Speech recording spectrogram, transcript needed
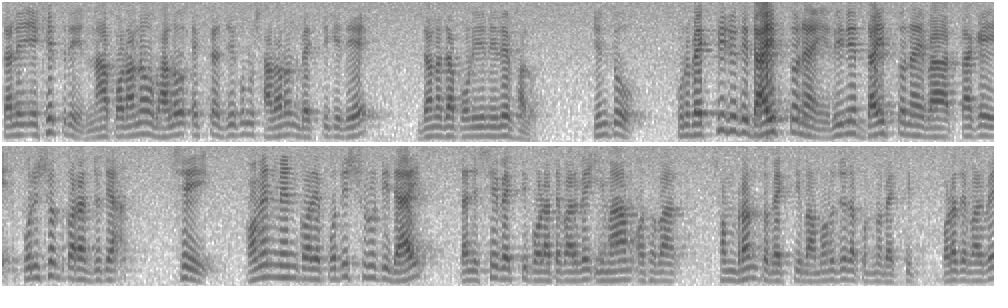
তাহলে এক্ষেত্রে না পড়ানো ভালো, একটা যে কোনো সাধারণ ব্যক্তিকে দিয়ে জানাজা পড়িয়ে নিলে ভালো। কিন্তু কোনো ব্যক্তি যদি দায়িত্ব নেয়, ঋণের দায়িত্ব নেয় বা তাকে পরিশোধ করার যদি সে কমেন্টমেন্ট করে, প্রতিশ্রুতি দেয়, তাহলে সে ব্যক্তি পড়াতে পারবে, ইমাম অথবা সম্ভ্রান্ত ব্যক্তি বা মর্যাদাপূর্ণ ব্যক্তি পড়াতে পারবে,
